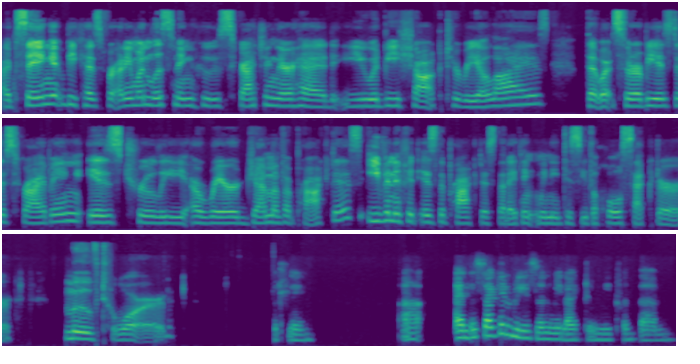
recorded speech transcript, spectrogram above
I'm saying it because for anyone listening who's scratching their head, you would be shocked to realize that what Surabhi is describing is truly a rare gem of a practice, even if it is the practice that I think we need to see the whole sector move toward. Absolutely. Uh, and the second reason we like to meet with them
